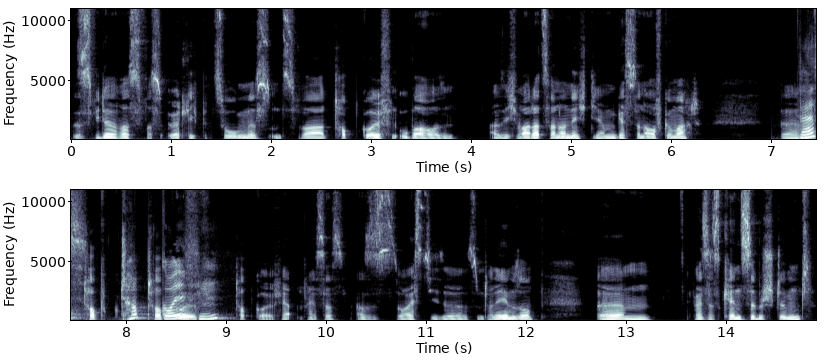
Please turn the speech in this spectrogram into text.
ist es wieder was, was örtlich bezogenes, und zwar Top Golf in Oberhausen. Also ich war da zwar noch nicht, die haben gestern aufgemacht. Ähm, was? Top, Top, Top Golfen? Golf. Top Golf, ja, heißt das. Also so heißt dieses Unternehmen so. Ähm, ich weiß, das kennst du bestimmt.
